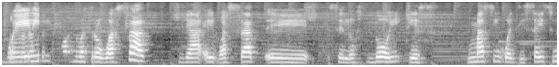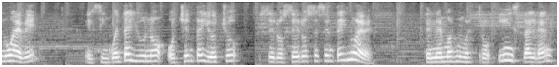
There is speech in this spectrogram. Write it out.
Bueno. tenemos nuestro WhatsApp, ya el WhatsApp eh, se los doy, que es más 569, el 51 88 0069. Tenemos nuestro Instagram,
